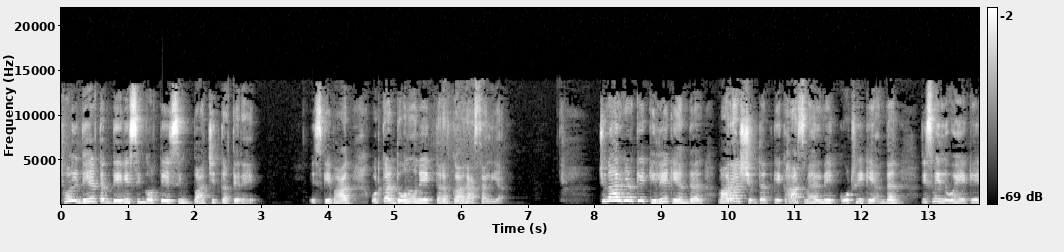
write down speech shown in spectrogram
थोड़ी देर तक देवी सिंह और तेज सिंह बातचीत करते रहे। इसके बाद उठकर दोनों ने एक तरफ़ का रास्ता लिया। चुनारगढ़ के किले के अंदर, महाराज शिवदत्त के घास महल में एक कोठरी के अंदर, जिसमें लोहे के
